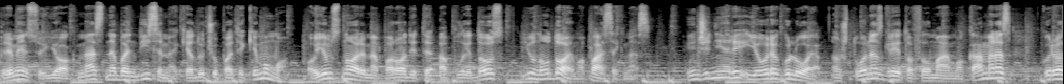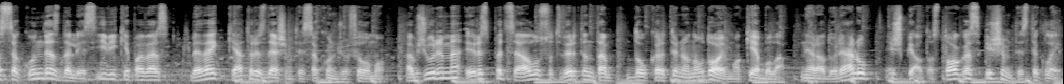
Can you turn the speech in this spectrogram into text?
Priminsiu, jog mes nebandysime kėdučių patikimumo, o jums norime parodyti aplaidaus jų naudojimo pasiekmes. Inžinieriai jau reguliuoja 8 greito filmavimo kameras, kurios sekundės dalies įvykį pavers beveik 40 sekundžių filmu. Apžiūrime ir specialų sutvirtintą daugkartinio naudojimo kėbulą. Nėra durelių, išpjautas stogas, išimti stiklai.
